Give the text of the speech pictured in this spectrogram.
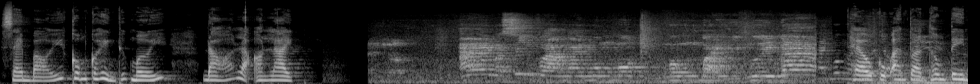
xem bói cũng có hình thức mới, đó là online. Ai mà sinh vào ngày mùng 1, mùng 7, 13 theo Cục An toàn Thông tin,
